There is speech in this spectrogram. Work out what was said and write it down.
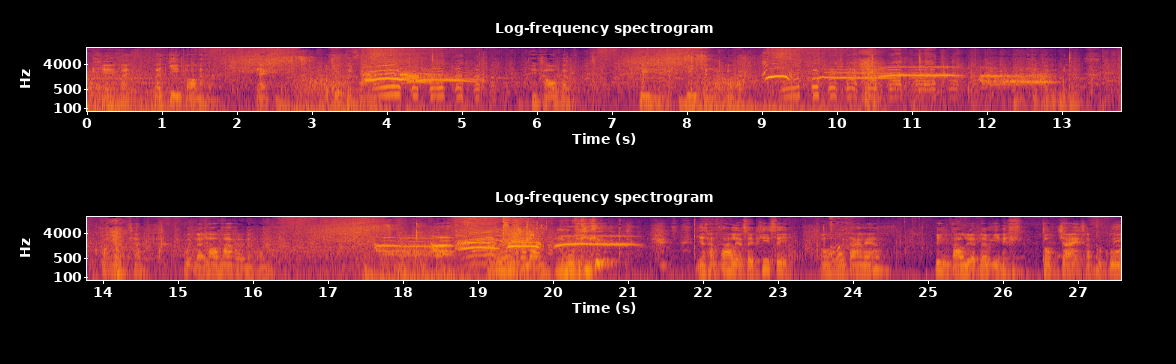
โอเคไล่ไล่จีบต่อนะครับแจกประจุไฟฟ้า ให้เขาแบบวิ่งวิ่งเชียงรักกันไปโอเคเขาดึกมาเลยว่าไงชัดพูดหลายรอบมากเลยเนี่ยผม เฮ้ยหลอนอย่าทำตาเหลือกใส่พี่สิ โอ้ยตายแล้ว วิ่งตาเหลือกเลยเมื่อกี้นี่ตกใจสัตว์กลัว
